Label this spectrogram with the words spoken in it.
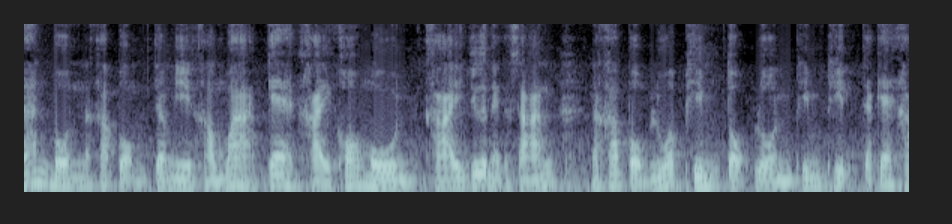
ด้านบนนะครับผมจะมีคำว่าแก้ไขข้อมูลใครยื่นเอกสารนะครับ ผมหรือว่าพิมพ์ตกหล่นพิมพ์ผิดจะแก้ไข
